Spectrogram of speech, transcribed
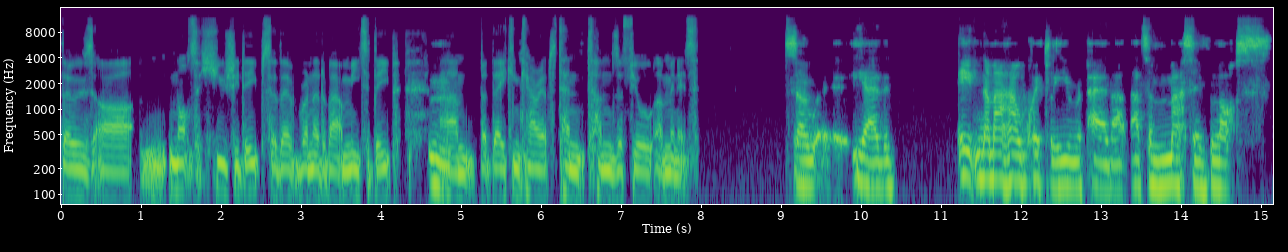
those are not hugely deep, so they're run at about a meter deep, mm. um, but they can carry up to ten tons of fuel a minute. So, yeah, it, no matter how quickly you repair that, that's a massive loss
